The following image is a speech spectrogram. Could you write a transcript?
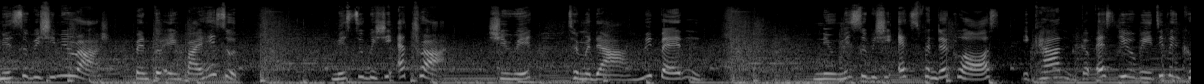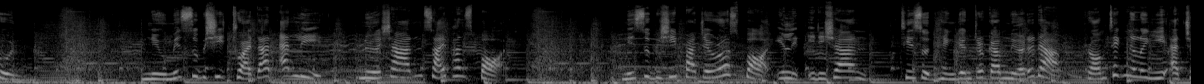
Mitsubishi Mirage เป็นตัวเองไปให้สุด Mitsubishi a t r a ชีวิต ธรรมดาไม่เป็น New Mitsubishi Xpander Cross อีกขั้นกับ SUV ที่เป็นคุณ New Mitsubishi Triton Athlete เหนือชั้นสายพันธุ์สปอร์ต Mitsubishi Pajero Sport Elite Edition ที่สุดแห่งยนตรกรรมเหนือระดับ พร้อมเทคโนโลยีอัจฉ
